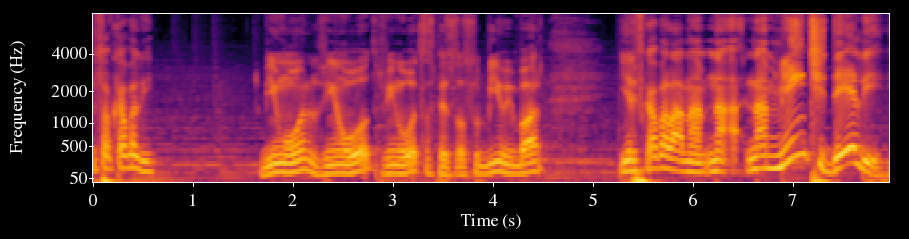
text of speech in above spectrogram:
Ele só ficava ali. Vinha um ônibus, vinham outros, vinham outros, as pessoas subiam, iam embora. E ele ficava lá. Na, na, na mente dele,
